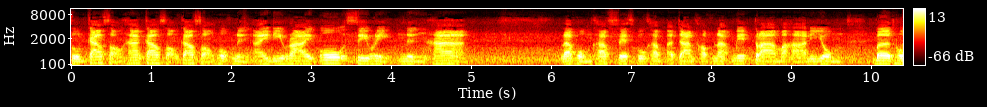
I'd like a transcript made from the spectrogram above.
0619922645 0925929261 ID r i o s i r i 15 และผมครับ Facebook ครับ อาจารย์ท็อปนะเมตตามหานิยม เบอร์โทร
